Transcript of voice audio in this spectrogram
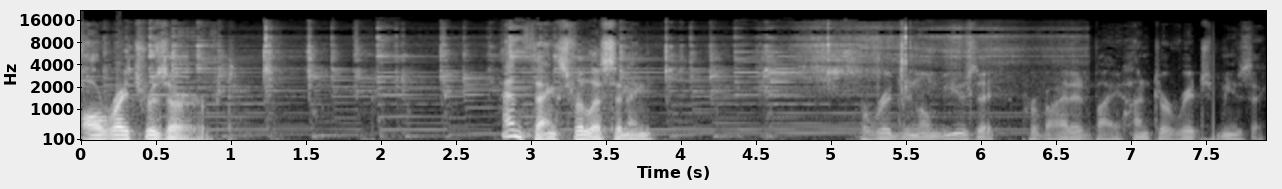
all rights reserved. And thanks for listening. Original music provided by Hunter Rich Music.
